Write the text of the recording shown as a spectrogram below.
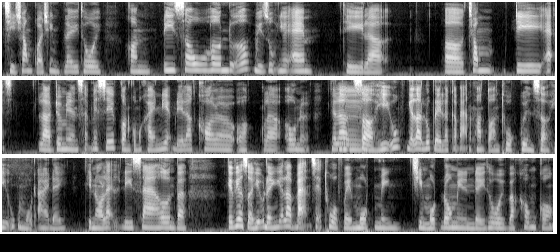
chỉ trong quá trình play thôi. Còn đi sâu hơn nữa ví dụ như em thì là uh, trong DS là dominant submissive còn có một khái niệm đấy là caller hoặc là owner nghĩa là ừ. sở hữu nghĩa là lúc đấy là các bạn hoàn toàn thuộc quyền sở hữu của một ai đấy thì nó lại đi xa hơn và cái việc sở hữu đấy nghĩa là bạn sẽ thuộc về một mình chỉ một dominant đấy thôi và không có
